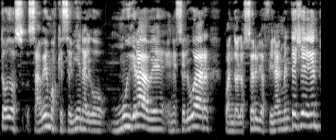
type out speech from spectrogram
Todos sabemos que se viene algo muy grave en ese lugar cuando los serbios finalmente lleguen,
